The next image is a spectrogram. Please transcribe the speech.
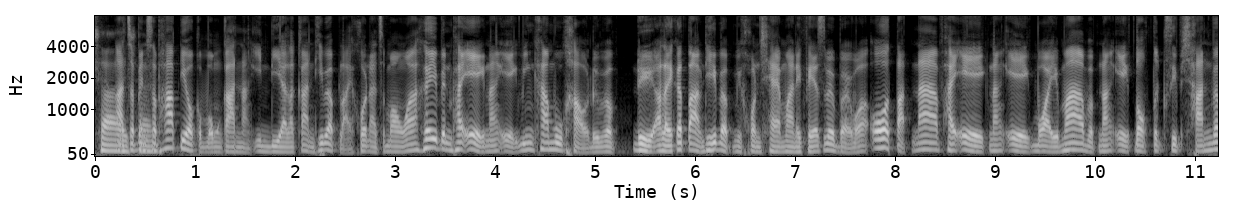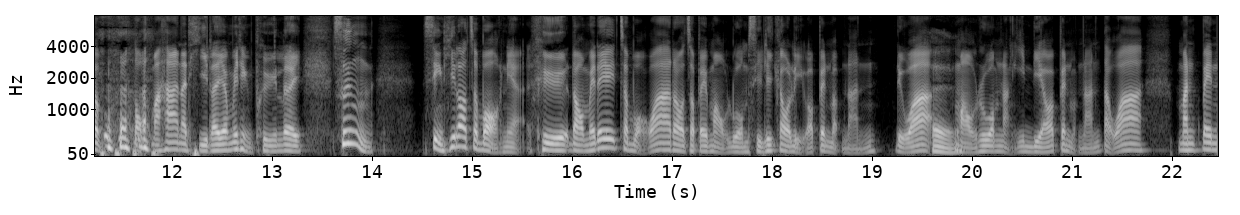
ใช่อาจจะเป็นใช่สภาพเดียวกับวงการหนังอินเดียละกันที่แบบหลายคนอาจจะมองว่าเฮ้ยเป็นพระเอกนางเอกวิ่งข้ามภูเขาหรือแบบหรืออะไรก็ตามที่แบบมีคนแชร์มาในเฟซบ่อยๆว่าโอ้ตัดหน้าพระเอกนางเอกบ่อยมากแบบนางเอกตกตึกสิบชั้นแบบตกมา 5 นาทีแล้วยังไม่ถึงพื้นเลย ซึ่ง สิ่งที่เราจะบอกเนี่ยคือเราไม่ได้จะบอกว่าเราจะไปเหมารวมซีรีส์เกาหลีว่าเป็นแบบนั้น หรือว่าเออเหมารวมหนังอินเดียว่าเป็นแบบนั้น แต่ว่ามันเป็น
